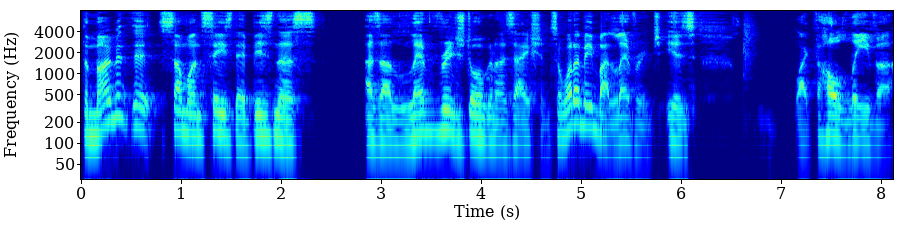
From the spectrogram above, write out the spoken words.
the moment that someone sees their business as a leveraged organization, so what I mean by leverage is like the whole lever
